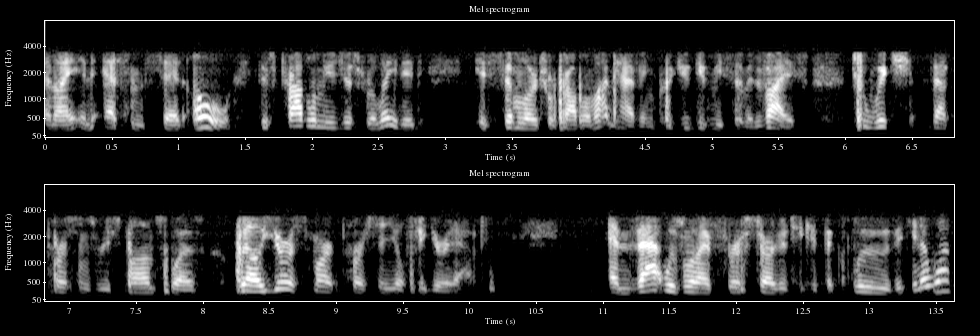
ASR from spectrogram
and I, in essence, said, "Oh, this problem you just related." Is similar to a problem I'm having. Could you give me some advice? To which that person's response was, Well, you're a smart person, you'll figure it out. And that was when I first started to get the clue that, you know what,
